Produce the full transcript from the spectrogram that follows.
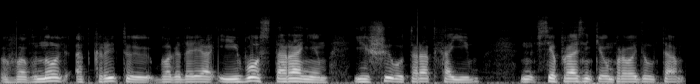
во вновь открытую, благодаря и его стараниям, Ешиву Тарат Хаим, все праздники он проводил там,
